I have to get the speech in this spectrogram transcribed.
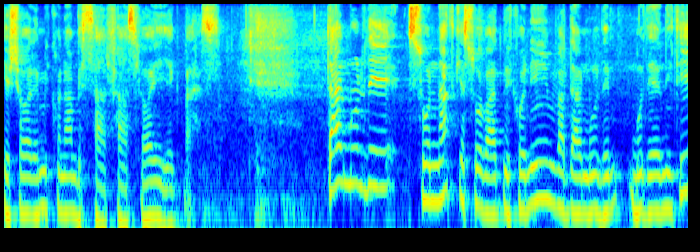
اشاره می‌کنم به سرفصل های یک بحث. در مورد سنت که صحبت می‌کنیم و در مورد مدرنیتی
